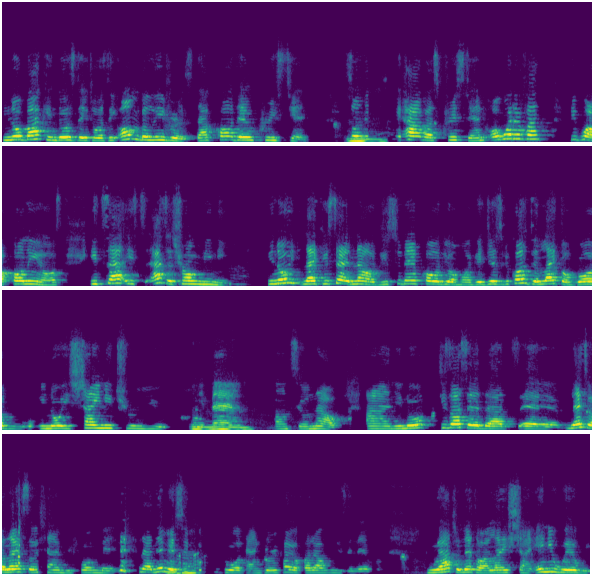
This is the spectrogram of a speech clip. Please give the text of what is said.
you know, back in those days, it was the unbelievers that called them Christian. So mm. we have as Christian or whatever people are calling us, it's a, it has a strong meaning you know, like you said now, the student called you Omogejesu because the light of God, you know, is shining through you. Amen. Until now. And, you know, Jesus said that, uh, let your light so shine before men, that they may mm -hmm. see your good work and glorify your Father who is in heaven. We have to let our light shine anywhere we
